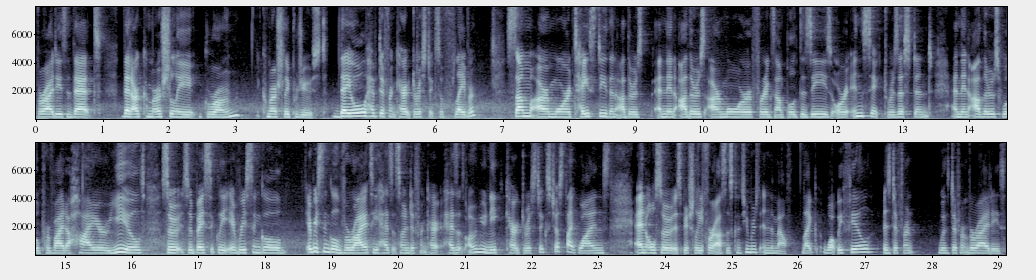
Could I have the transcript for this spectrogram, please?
varieties that, that are commercially grown, commercially produced. They all have different characteristics of flavor. Some are more tasty than others, and then others are more, for example, disease or insect resistant, and then others will provide a higher yield. So, so basically every single Every single variety has its own different has its own unique characteristics, just like wines, and also especially for us as consumers in the mouth. Like what we feel is different with different varieties.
